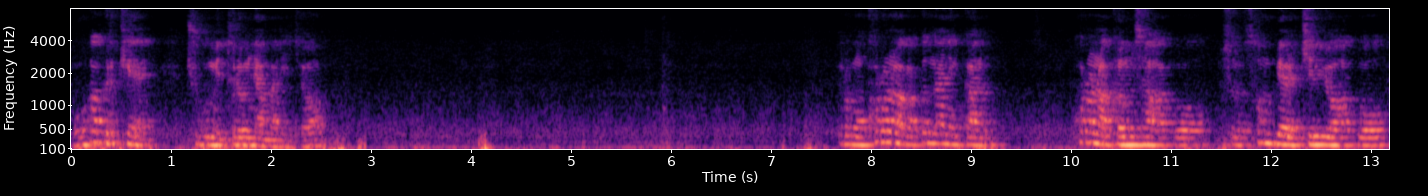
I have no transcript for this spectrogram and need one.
뭐가 그렇게 죽음이 두렵냐 말이죠. 여러분 코로나가 끝나니까 코로나 검사하고 무슨 선별 진료하고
